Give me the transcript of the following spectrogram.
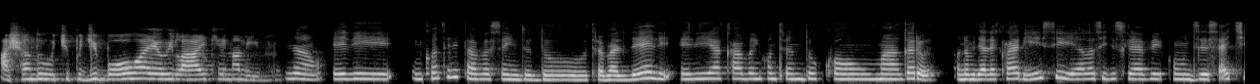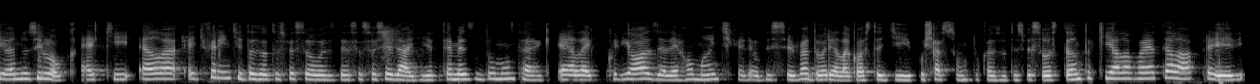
achando tipo de boa eu ir lá e queimar livro? Não, ele, enquanto ele estava saindo do trabalho dele, ele acaba encontrando com uma garota. O nome dela é Clarice e ela se descreve com 17 anos e louca. É que ela é diferente das outras pessoas dessa sociedade, até mesmo do Montag. Ela é curiosa, ela é romântica, ela é observadora, ela gosta de puxar assunto com as outras pessoas, tanto que ela vai até lá para ele,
